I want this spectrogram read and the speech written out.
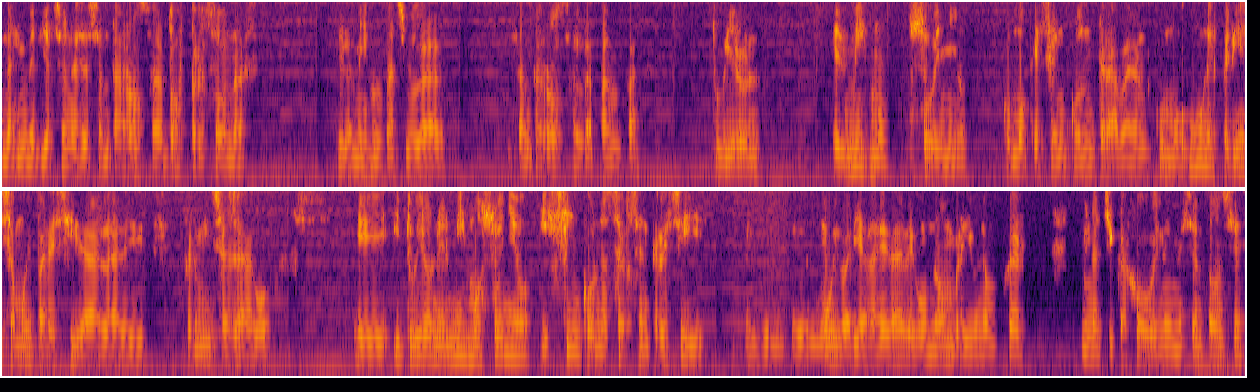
en las inmediaciones de Santa Rosa, dos personas de la misma ciudad, Santa Rosa, La Pampa, tuvieron el mismo sueño como que se encontraban, como una experiencia muy parecida a la de Fermín Sayago, eh, y tuvieron el mismo sueño y sin conocerse entre sí, de, muy variadas edades, un hombre y una mujer, una chica joven en ese entonces,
